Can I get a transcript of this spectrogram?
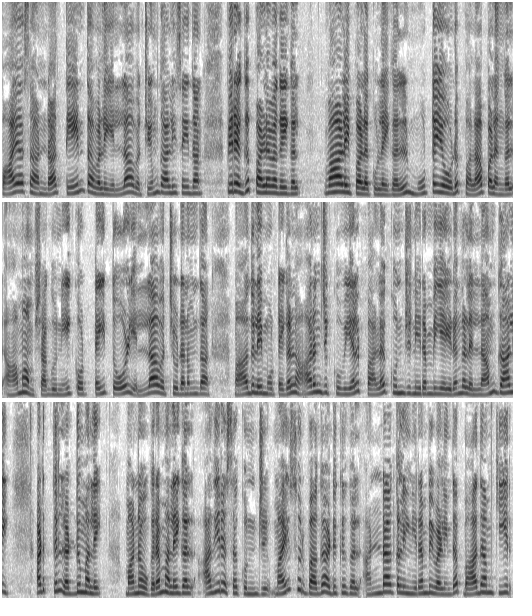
பாயாச அண்டா தேன் தவளை எல்லாவற்றையும் காலி செய்தான். பிறகு பழ வகைகள் வாழைப்பழ குலைகள் மூட்டையோடு பலாப்பழங்கள் ஆமாம் சகுனி கொட்டை தோல் எல்லாவற்றுடனும் தான். மாதுளை மூட்டைகள் ஆரஞ்சு குவியல் பல குன்று நிரம்பிய இடங்கள் எல்லாம் காலி. அடுத்து லட்டு மலை மனோகர மலைகள் அதிரச குன்று மைசூர் பாக அடுக்குகள் அண்டாக்களில் நிரம்பி வழிந்த பாதாம் கீர்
